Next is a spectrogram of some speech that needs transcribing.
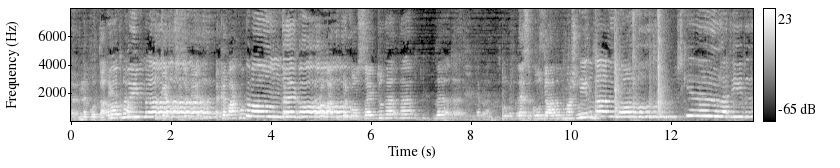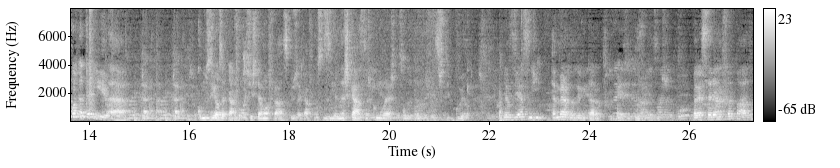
ah, na cota. Oh, Coimbra! Tu queres precisamente acabar com, acabar com o preconceito da, da, da, da- dessa cotada de macho E nos latino. almos que eu lá tive. Olha, até aí. Como dizia o Zeca Afonso, isto é uma frase que o Zeca Afonso dizia nas casas como estas, onde eu tantas vezes estive com ele. Ele dizia assim: a merda da guitarra portuguesa, por vezes, parece arame farpado.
